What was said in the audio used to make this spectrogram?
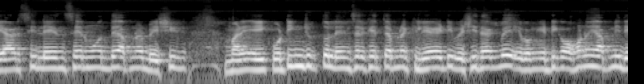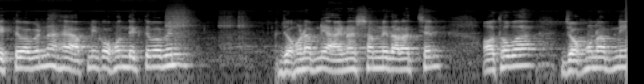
এআরসি লেন্সের মধ্যে আপনার বেশি মানে এই কোটিংযুক্ত লেন্সের ক্ষেত্রে আপনার ক্লিয়ারিটি বেশি থাকবে এবং এটি কখনোই আপনি দেখতে পাবেন না। হ্যাঁ আপনি কখন দেখতে পাবেন? যখন আপনি আয়নার সামনে দাঁড়াচ্ছেন অথবা যখন আপনি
